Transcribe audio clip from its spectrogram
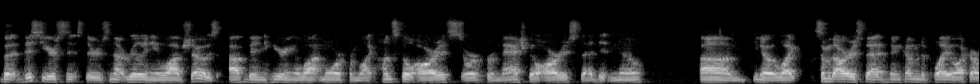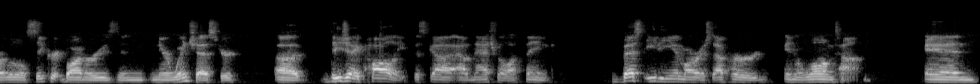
But this year, since there's not really any live shows, I've been hearing a lot more from like Huntsville artists or from Nashville artists that I didn't know. Um, you know, like some of the artists that have been coming to play, like our little secret Bonnaroos in near Winchester. Uh, DJ Polly, this guy out of Nashville, I think, best EDM artist I've heard in a long time. And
